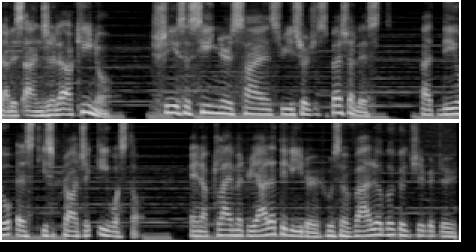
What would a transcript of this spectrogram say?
That is Angela Aquino. She is a senior science research specialist at DOST's Project Iwasto and a climate reality leader who's a valuable contributor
